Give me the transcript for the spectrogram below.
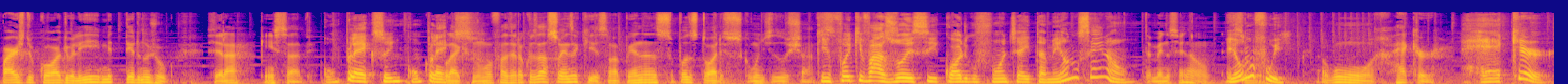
parte do código ali e meteram no jogo. Será? Quem sabe? Complexo, hein? Complexo. Complexo. Não vou fazer acusações aqui, são apenas supositórios, como diz o Chaves. Quem foi que vazou esse código fonte aí também? Eu não sei não. Também não sei não. Eu não fui. Algum hacker. Hacker?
